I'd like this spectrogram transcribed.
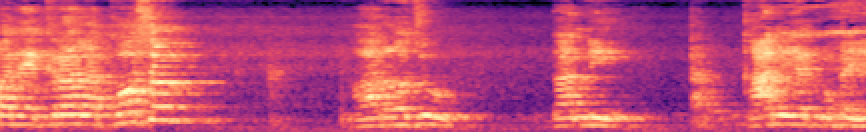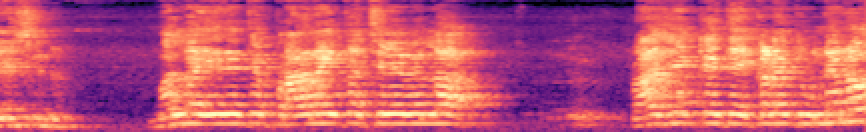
పది ఎకరాల కోసం ఆ రోజు దాన్ని కానీయకుండా చేసిండు. మళ్ళీ ఏదైతే ప్రాణహిత చేయవల్ల ప్రాజెక్ట్ అయితే ఎక్కడైతే ఉండేనో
